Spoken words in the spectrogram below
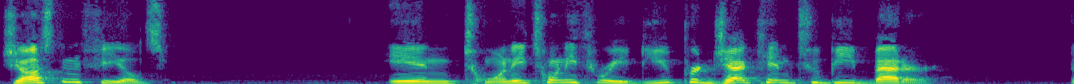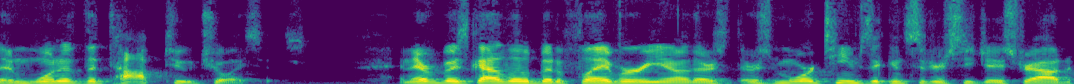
Justin Fields in 2023, do you project him to be better than one of the top two choices? And everybody's got a little bit of flavor. You know, there's there's more teams that consider CJ Stroud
